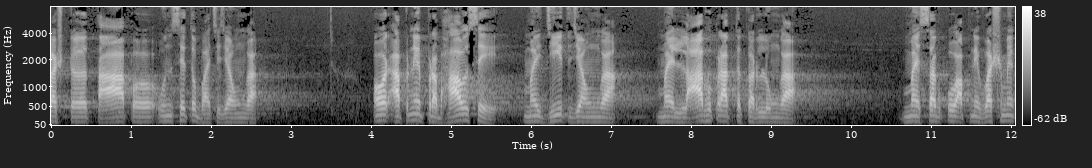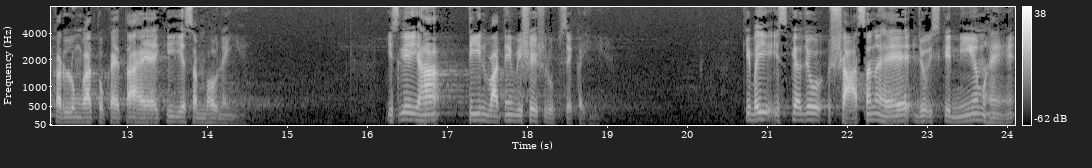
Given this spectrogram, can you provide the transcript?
कष्ट, ताप, उनसे तो बच जाऊँगा और अपने प्रभाव से मैं जीत जाऊँगा, मैं लाभ प्राप्त कर लूँगा मैं सबको अपने वश में कर लूँगा तो कहता है कि यह संभव नहीं है। इसलिए यहाँ तीन बातें विशेष रूप से कही है कि भाई इसका जो शासन है, जो इसके नियम हैं,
